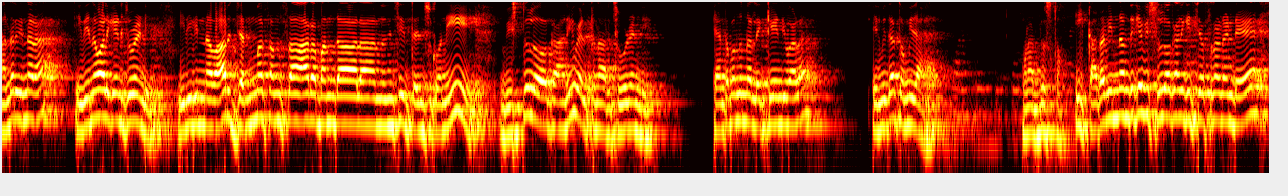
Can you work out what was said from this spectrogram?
అందరు విన్నారా? ఈ విన్నవాళ్ళకి ఏంటి చూడండి. ఇది విన్నవారు జన్మ సంసార బంధాల నుంచి తెంచుకొని విష్ణులోకానికి వెళ్తున్నారు. చూడండి. ఎంతమంది ఉన్నారు? లెక్కేయండి వాళ్ళ ఎనిమిదా? తొమ్మిదా? మన అదృష్టం. ఈ కథ విన్నందుకే విష్ణులోకానికి ఇచ్చేస్తున్నాడంటే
